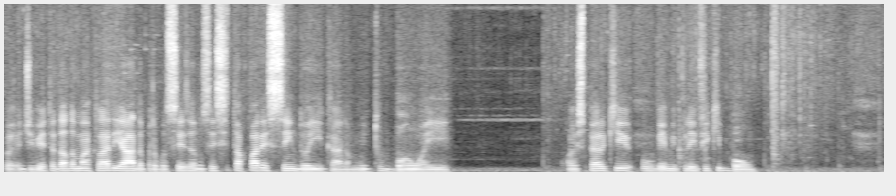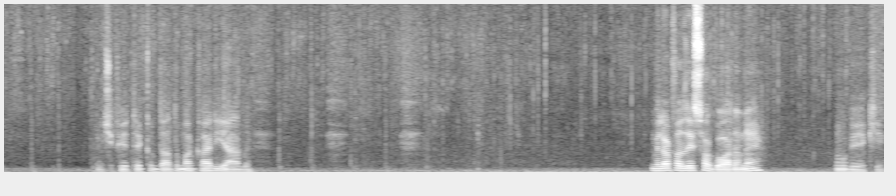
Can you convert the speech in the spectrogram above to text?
Eu devia ter dado uma clareada pra vocês. Eu não sei se tá aparecendo aí, cara. Muito bom aí. Eu espero que o gameplay fique bom. Eu devia ter dado uma clareada. Melhor fazer isso agora, né? Vamos ver aqui.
